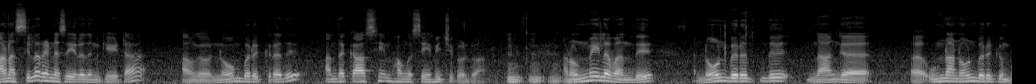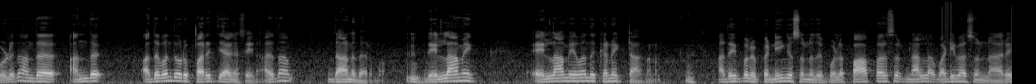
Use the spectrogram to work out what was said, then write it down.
ஆனால் சிலர் என்ன செய்கிறதுன்னு கேட்டால் அவங்க நோன்பு இருக்கிறது அந்த காசையும் அவங்க சேமித்து கொள்வாங்க. ஆனால் உண்மையில் வந்து நோன்பிருந்து நாங்கள் உண்ணா நோன்பு இருக்கும் பொழுது அந்த அந்த அதை வந்து ஒரு பரித்தியாகம் செய்யணும். அதுதான் தான தர்மம். இது எல்லாமே எல்லாமே வந்து கனெக்ட் ஆகணும். அதே போல் இப்போ நீங்கள் சொன்னது போல் பாப்பாசர் நல்ல வடிவாக சொன்னார்.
